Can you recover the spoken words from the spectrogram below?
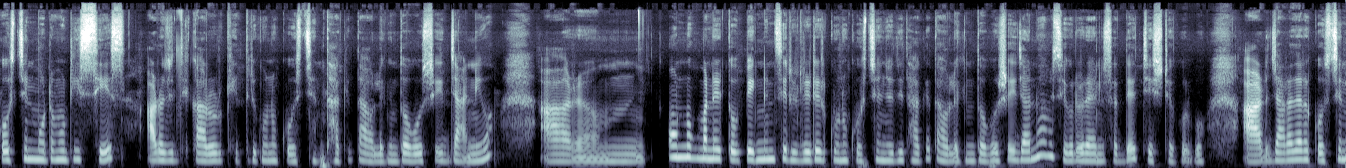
কোশ্চেন মোটামুটি শেষ। আরও যদি কারোর ক্ষেত্রে কোনো কোশ্চেন থাকে তাহলে কিন্তু অবশ্যই জানিও। আর অন্য মানে প্রেগনেন্সি রিলেটেড কোনো কোশ্চেন যদি থাকে, তাহলে কিন্তু অবশ্যই জানো, আমি সেগুলোর অ্যান্সার দেওয়ার চেষ্টা করব। আর যারা যারা কোশ্চেন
